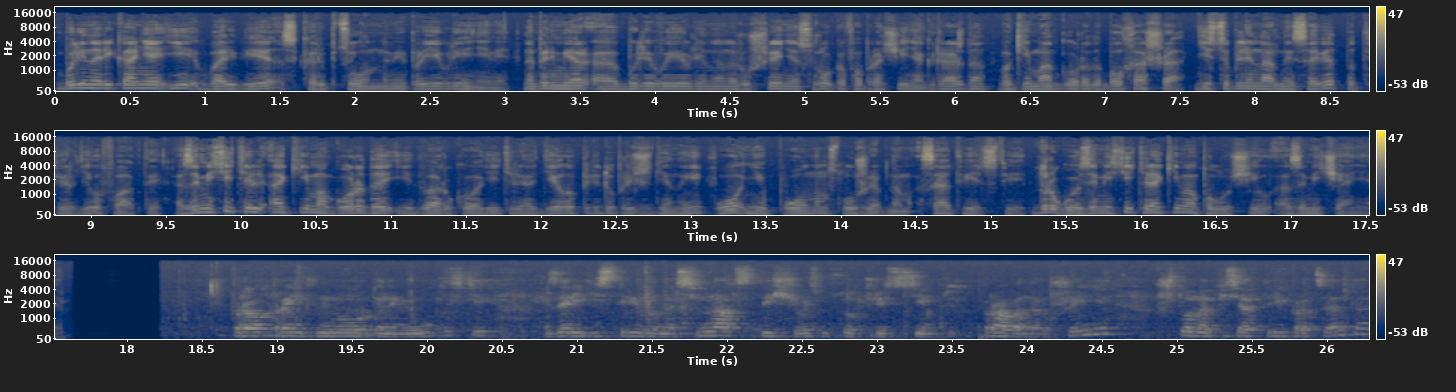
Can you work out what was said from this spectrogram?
Были нарекания и в борьбе с коррупционными проявлениями. Например, э, были выявлены нарушения сроков обращения граждан в Акимат города Балхаша. Дисциплинарный совет подтвердил факты. Заместитель Акима города и два руководителя отделов предупреждены о неполном полном служебном соответствии. Другой заместитель Акима получил замечание. Правоохранительными органами области зарегистрировано 17 837 правонарушений, что на 53%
